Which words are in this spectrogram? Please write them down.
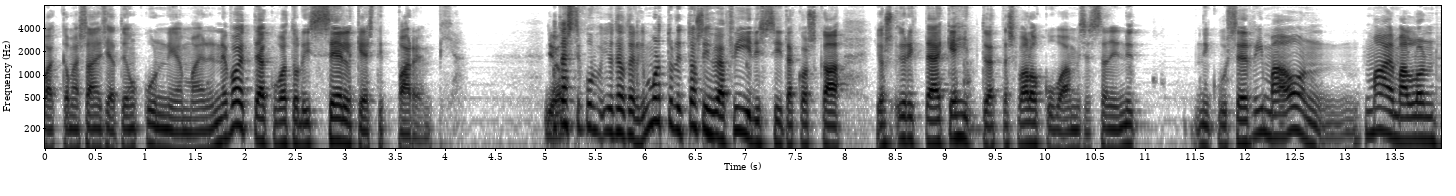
vaikka mä sain sieltä jonkun kunnianmainen, ne voittajakuvat oli selkeästi parempia. Mutta tästä kun juteltiin, mulle tuli tosi hyvä fiilis siitä, koska jos yrittää kehittyä tässä valokuvaamisessa, niin nyt niin kuin se rima on, maailmalla on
